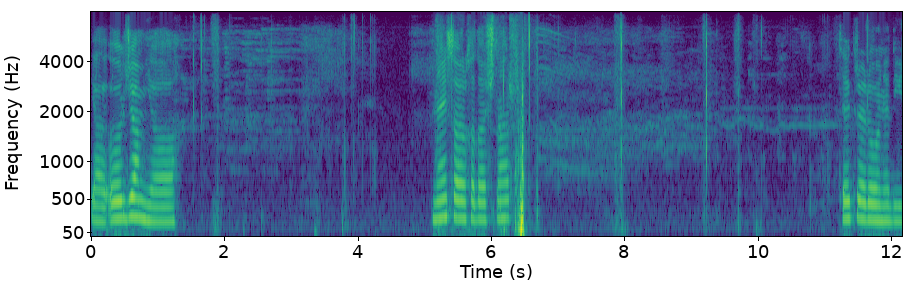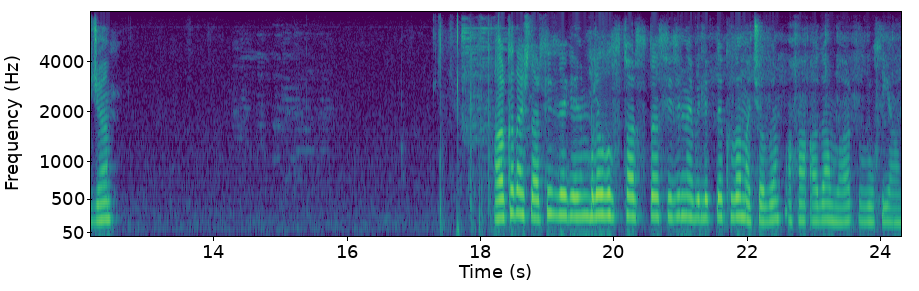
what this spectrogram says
Ya öleceğim ya. Neyse arkadaşlar. Tekrar oyna diyeceğim. Arkadaşlar siz de gelin Brawl Stars'ta sizinle birlikte klan açalım. Aha adam var. Rufyan.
